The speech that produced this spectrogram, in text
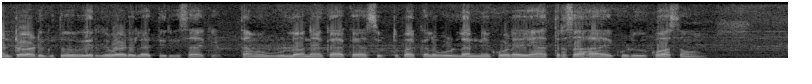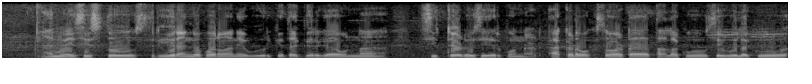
అంటూ అడుగుతూ వెర్రివాడిలా తిరిగి సాగాడు. తమ ఊళ్ళోనే కాక చుట్టుపక్కల ఊళ్ళన్నీ కూడా యాత్ర సహాయకుడు కోసం అన్వేషిస్తూ శ్రీరంగపురం అనే ఊరికి దగ్గరగా ఉన్న చిట్టెడు చేరుకున్నాడు. అక్కడ ఒక చోట తలకు చెవులకు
